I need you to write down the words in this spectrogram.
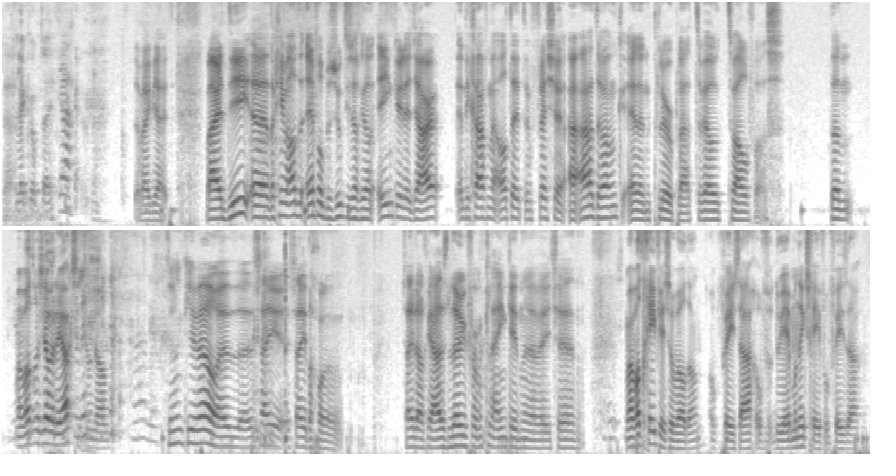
ja, Lekker op tijd. Ja. dat maakt niet uit. Maar die, eh daar gingen we altijd even op bezoek, die zag je dan één keer dit jaar. En die gaven mij altijd een flesje AA-drank en een kleurplaat, terwijl ik 12 was. Dan, Maar wat was jouw reactie toen dan? dankjewel. En eh, zij, zij dacht gewoon, zij dacht, ja, dat is leuk voor mijn kleinkinderen, weet je. Maar wat geef jij zo wel dan op feestdagen? Of doe je helemaal niks geven op feestdagen?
